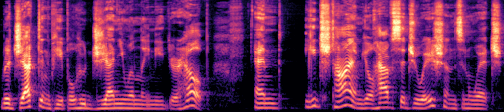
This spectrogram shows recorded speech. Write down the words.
rejecting people who genuinely need your help. And each time you'll have situations in which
